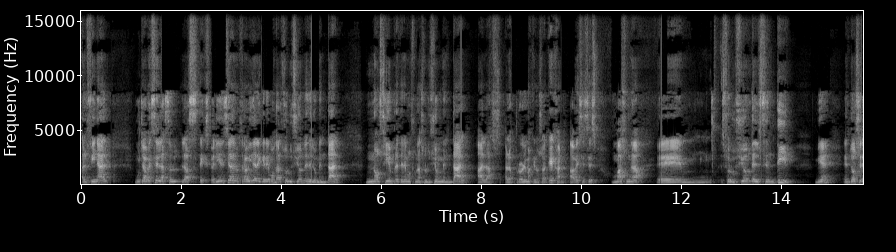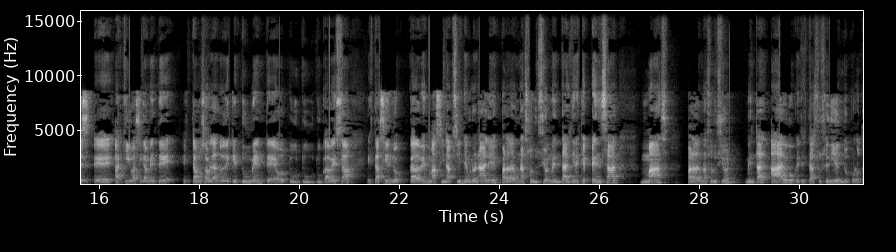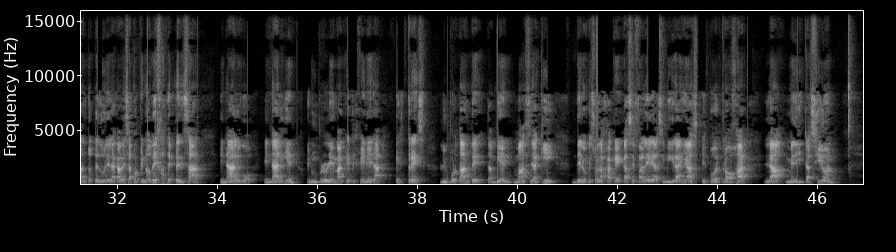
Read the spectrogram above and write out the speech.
al final Muchas veces las, experiencias de nuestra vida le queremos dar solución desde lo mental. No siempre tenemos una solución mental a, las, a los problemas que nos aquejan. A veces es más una eh, solución del sentir. Bien, entonces eh, aquí básicamente estamos hablando de que tu mente o tu, tu, tu cabeza está haciendo cada vez más sinapsis neuronales para dar una solución mental. Tienes que pensar más para dar una solución mental a algo que te está sucediendo. Por lo tanto, te duele la cabeza porque no dejas de pensar en algo, en alguien, en un problema que te genera estrés. Lo importante también, más de aquí, de lo que son las jaquecas, cefaleas y migrañas, es poder trabajar la meditación.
